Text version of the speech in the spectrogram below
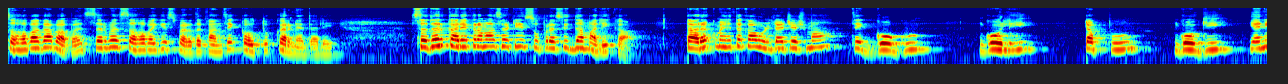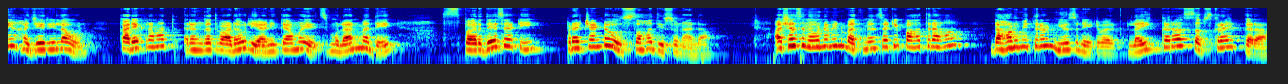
सहभागाबाबत सर्व सहभागी स्पर्धकांचे कौतुक करण्यात आले. सदर कार्यक्रमासाठी सुप्रसिद्ध मालिका तारक मेहता का उलटा चष्मा चे गोगू गोली टप्पू गोगी यांनी हजेरी लावून कार्यक्रमात रंगत वाढवली आणि त्यामुळेच मुलांमध्ये स्पर्धेसाठी प्रचंड उत्साह दिसून आला. अशाच नवनवीन बातम्यांसाठी पाहत रहा Dahanu Mitra news network. Like करा सबस्क्राईब करा.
